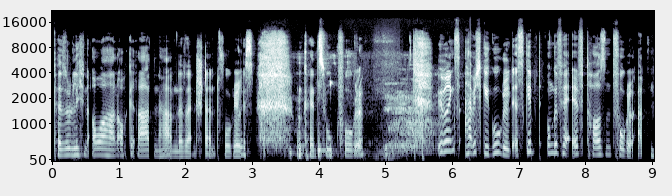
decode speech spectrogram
persönlichen Auerhahn auch geraten haben, dass er ein Standvogel ist und kein Zugvogel. Übrigens habe ich gegoogelt, es gibt ungefähr 11.000 Vogelarten.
